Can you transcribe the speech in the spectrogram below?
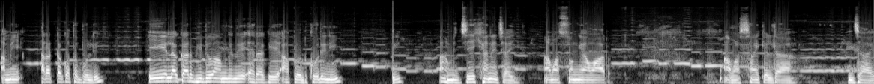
আমি আর একটা কথা বলি। এই এলাকার ভিডিও আমি কিন্তু এর আগে আপলোড করিনি। আমি যেখানে চাই আমার সঙ্গে আমার আমার সাইকেলটা যাই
